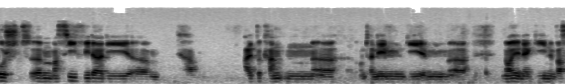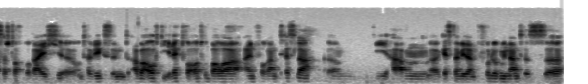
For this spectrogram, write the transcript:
pusht ähm, massiv wieder die ähm, ja, altbekannten äh, Unternehmen, die im äh, neue Energien im Wasserstoffbereich äh, unterwegs sind, aber auch die Elektroautobauer, allen voran Tesla. Ähm, die haben äh, gestern wieder ein fulminantes äh,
